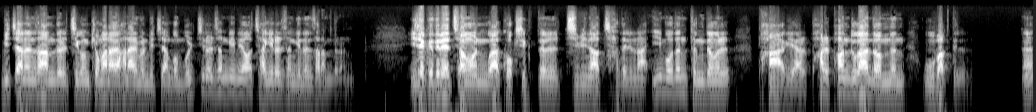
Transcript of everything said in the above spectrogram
믿지 않은 사람들, 지금 교만하여 하나님을 믿지 않고 물질을 섬기며 자기를 섬기는 사람들은 이제 그들의 정원과 곡식들, 집이나 차들이나 이 모든 등등을 파괴할 팔판두가 넘는 우박들, 에?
